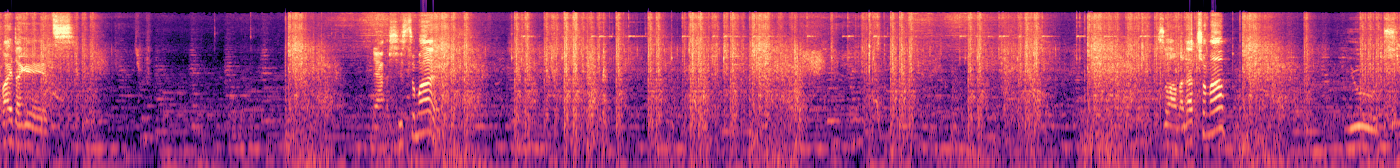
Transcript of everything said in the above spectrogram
Weiter geht's. Ja, schießt du mal. So, haben wir das schon mal? Gut.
